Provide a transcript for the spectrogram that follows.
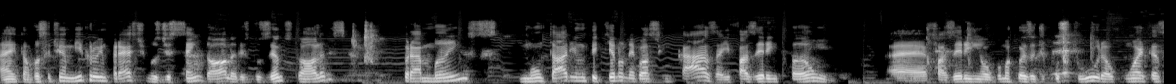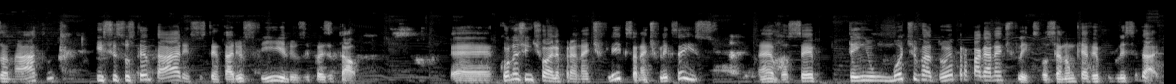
Né? Então você tinha microempréstimos de 100 dólares, 200 dólares, para mães montarem um pequeno negócio em casa e fazerem pão, é, fazerem alguma coisa de costura, algum artesanato e se sustentarem, sustentarem os filhos e coisa e tal. É, quando a gente olha para a Netflix, a Netflix é isso. Né? Você tem um motivador para pagar Netflix, você não quer ver publicidade.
